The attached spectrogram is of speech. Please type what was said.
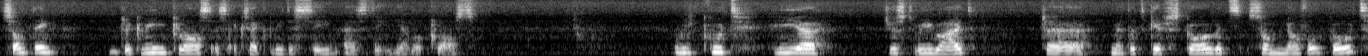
something the green class is exactly the same as the yellow class. We could here just rewrite the method give score with some novel code.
